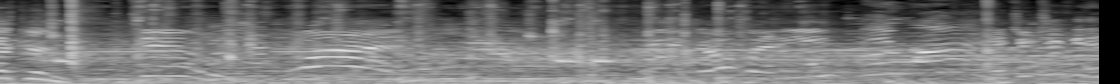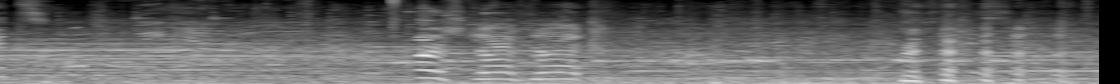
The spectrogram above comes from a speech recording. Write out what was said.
Seconds. Two, one. Way to go, buddy. Get your tickets. First, Jack, Jack.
